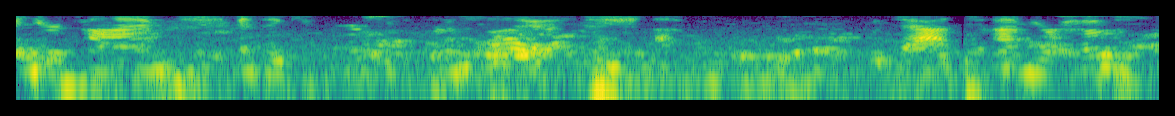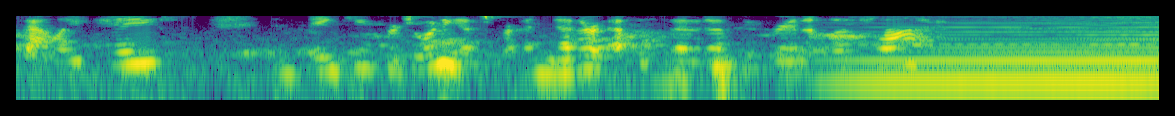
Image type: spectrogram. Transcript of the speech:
and your time, and thank you for your support of. With that, I'm your host, Sally Pace, and thank you for joining us for another episode of the Granite List Live.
